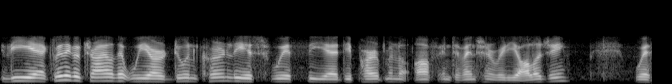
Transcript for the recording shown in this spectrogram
The uh, clinical trial that we are doing currently is with the uh, Department of Interventional Radiology with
